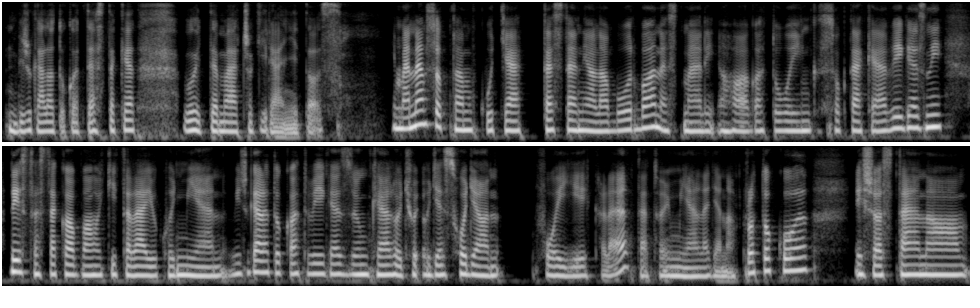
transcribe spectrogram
vizsgálatokat, teszteket, vagy te már csak irányítasz? Én már nem szoktam kutyát tesztelni a laborban, ezt már a hallgatóink szokták elvégezni. Részt veszek abban, hogy kitaláljuk, hogy milyen vizsgálatokat végezzünk el, hogy, hogy ez hogyan folyjék le, tehát hogy milyen legyen a protokoll, és aztán a,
